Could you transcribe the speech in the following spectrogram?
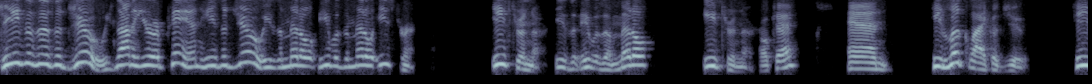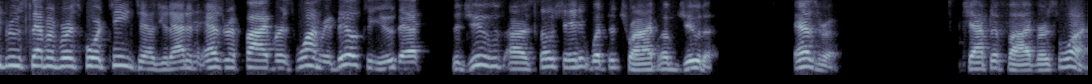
Jesus is a Jew. He's not a European. He's a Jew. He's a middle. He was a Middle Eastern, Easterner. He's a, he was a Middle Easterner. Okay, and he looked like a Jew. Hebrews 7 verse 14 tells you that, and Ezra 5 verse 1 reveals to you that the Jews are associated with the tribe of Judah. Ezra chapter 5 verse 1.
